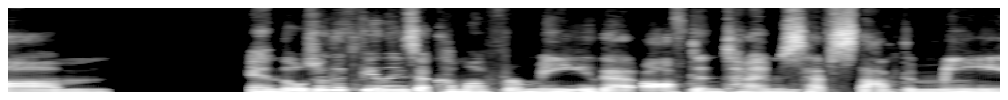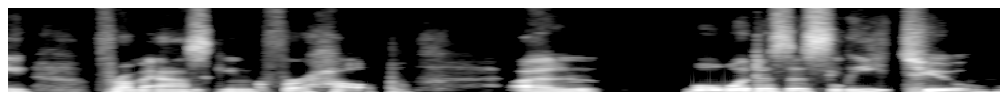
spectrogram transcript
Um, and those are the feelings that come up for me that oftentimes have stopped me from asking for help. And well, what does this lead to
